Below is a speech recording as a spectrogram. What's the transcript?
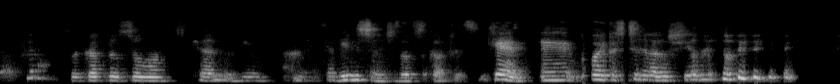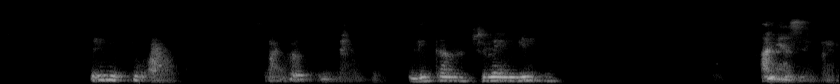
הפסקת פרסומות. כן, תגידי שם שזה הפסקת פרסום. כן, בואי תשאירי לנו שיר. גיטה לי. אני אעשה.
